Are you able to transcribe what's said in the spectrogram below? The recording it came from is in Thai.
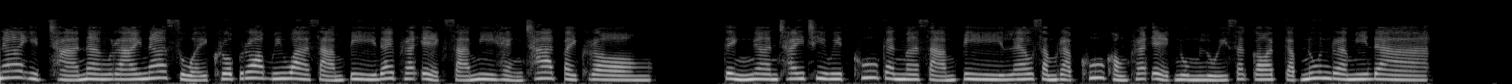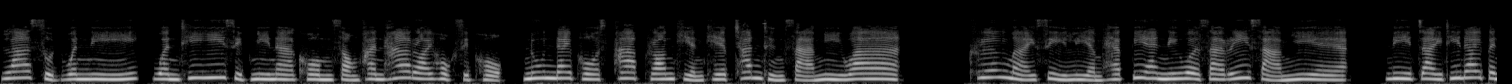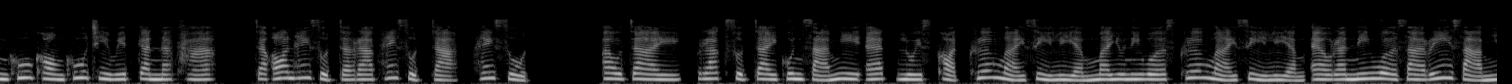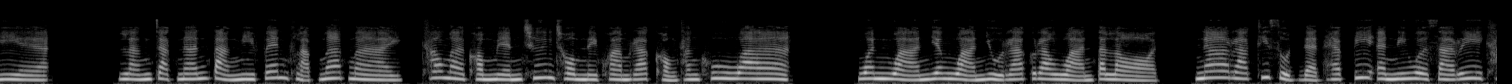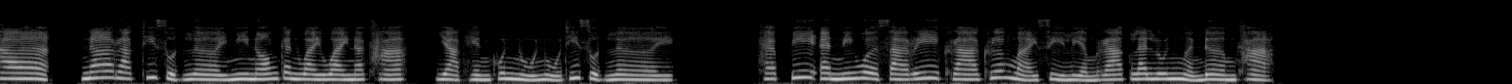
หน้าอิจฉานางร้ายหน้าสวยครบรอบวิวาสามปีได้พระเอกสามีแห่งชาติไปครอง แต่งงานใช้ชีวิตคู่กันมาสามปีแล้วสำหรับคู่ของพระเอกหนุ่มหลุยสกอตกับนุ่นรามิดา ล่าสุดวันนี้ วันที่ 20 มีนาคม 2566 นุ่นได้โพสต์ภาพพร้อมเขียนเคปชั่นถึงสามีว่า เครื่องหมายสี่เหลี่ยม Happy Anniversary 3 Year ดีใจที่ได้เป็นคู่ครองคู่ชีวิตกันนะคะ จะอ้อนให้สุดจะรักให้สุดจะให้สุด เอาใจ รักสุดใจคุณสามีแอดลุยส์คอตเครื่องหมายสี่เหลี่ยมมายูนิเว r ร์สเครื่องหมายสี่เหลี่ยมแอลรันนิเวอร์ซารีสามเยียหลังจากนั้นต่างมีเฟ้นคลับมากมาย เข้ามาคอมเมนต์ชื่นชมในความรักของทั้งคู่ว่า วันหวานยังหวานอยู่รักเราหวานตลอด น่ารักที่สุดแดดแฮปปี้แอนนิเวอร์ซารีค่ะ น่ารักที่สุดเลยมีน้องกันไวๆนะคะ อยากเห็นคุณหนูหนูที่สุดเลยแฮปปี้แอนนิเวอร์ซารีคราเครื่องหมายสี่เหลี่ยมรักและลุ้นเหมือนเดิมค่ะ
